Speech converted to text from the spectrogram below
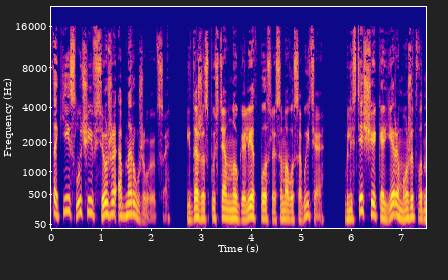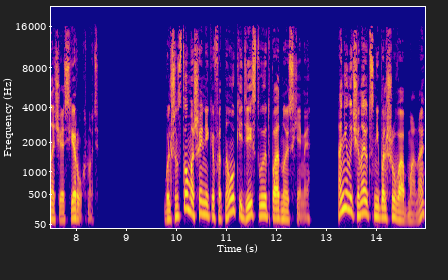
такие случаи все же обнаруживаются, и даже спустя много лет после самого события блестящая карьера может в одночасье рухнуть. Большинство мошенников от науки действуют по одной схеме они начинают с небольшого обмана,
